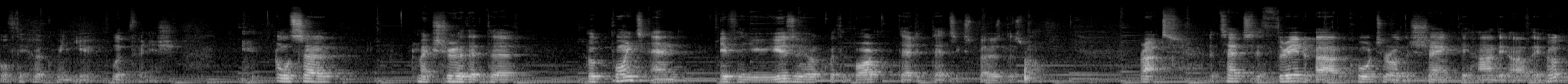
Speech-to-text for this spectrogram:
off the hook when you whip finish. Also make sure that the hook points point and if you use a hook with a barb that that's exposed as well. Right, attach the thread about a quarter of the shank behind the eye of the hook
